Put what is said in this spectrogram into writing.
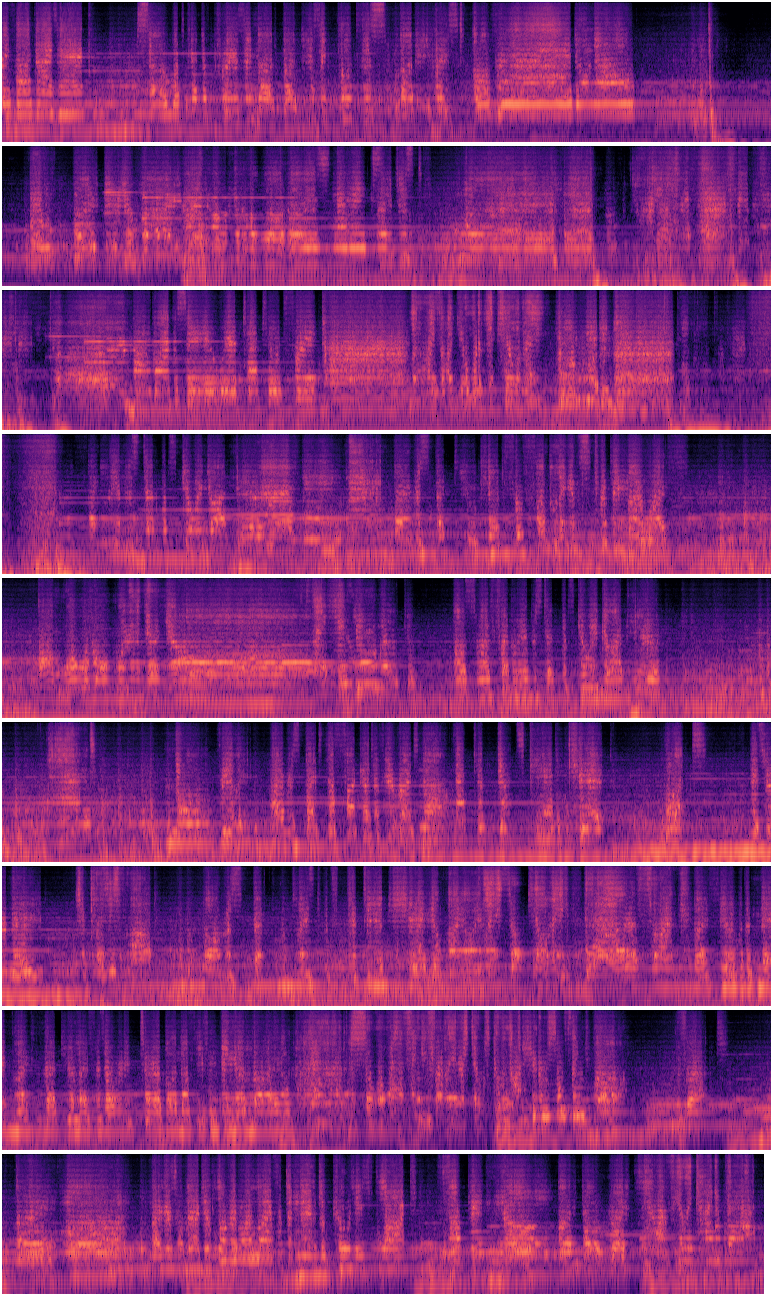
I fuck, So what kind of crazy madman do you think put this bloody heist over? I don't know. Why, Miria, why? I don't I just... Glad to see you, Finally understand what's going on here. And, no, really, I respect the fuck out of you right now. Your guts, kid, kid. What is your name? Chimpanzee's blood. All respect replaced with pity and shame. I always don't kill me. No, fuck. I feel with a name like that, your life is already terrible enough even being alive. So was I thinking for what's going or something? That. I, uh, I just living my life with the name of Cozy's block. Fucking no. I know, right? You are feeling kind of bad.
